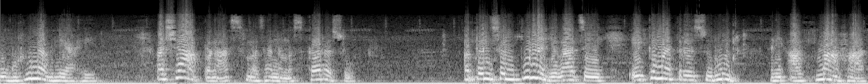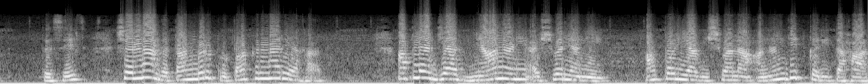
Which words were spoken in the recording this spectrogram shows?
उघडू लागले आहे. अशा आपणास माझा नमस्कार असो. आपण संपूर्ण जगाचे एकमात्र सुरूर आणि आत्मा आहात. तसेच शरणागतांवर कृपा करणारे आहात. आपल्या ज्या ज्ञान आणि ऐश्वर्याने आपण या विश्वाला आनंदित करीत आहात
